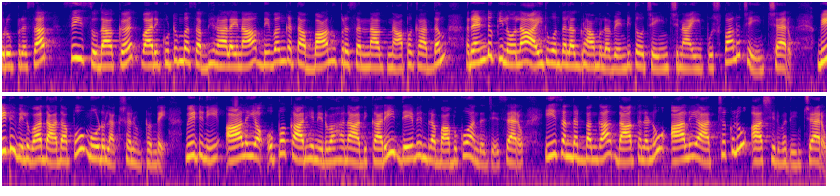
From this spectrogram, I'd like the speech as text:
గురుప్రసాద్ సి సుధాకర్ వారి కుటుంబ సభ్యురాలైన దివంగత భానుప్రసన్న జ్ఞాపకార్థం రెండు కిలోల ఐదు వందల గ్రాముల వెండితో చేయించిన ఈ పుష్పాలు చేయించారు. వీటి విలువ దాదాపు మూడు లక్షలుంటుంది. వీటిని ఆలయ ఉప కార్యనిర్వహణ అధికారి దేవేంద్ర బాబుకు అందజేశారు. చేశారు. ఈ సందర్భంగా దాతలను ఆలయ అర్చకులు ఆశీర్వదించారు.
